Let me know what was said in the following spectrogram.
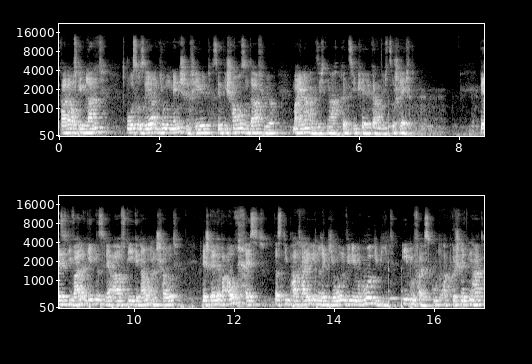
Gerade auf dem Land, wo es so sehr an jungen Menschen fehlt, sind die Chancen dafür meiner Ansicht nach prinzipiell gar nicht so schlecht. Wer sich die Wahlergebnisse der AfD genau anschaut, der stellt aber auch fest, dass die Partei in Regionen wie dem Ruhrgebiet ebenfalls gut abgeschnitten hat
